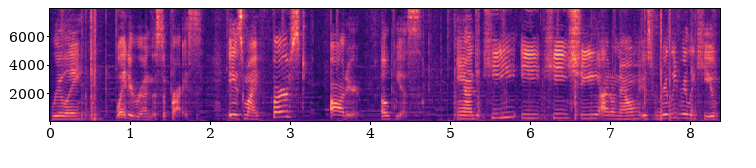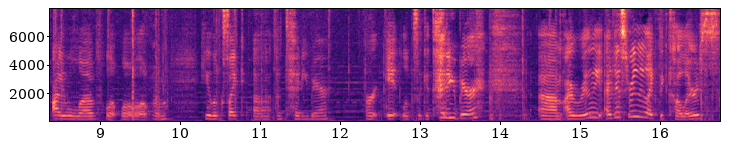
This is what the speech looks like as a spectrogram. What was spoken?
really, way to ruin the surprise, is my first otter, LPS. And he, he, he, she, I don't know, is really, really cute. I love, love, love, love him. He looks like a, a teddy bear, or it looks like a teddy bear. Um, I really, I just really like the colors.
